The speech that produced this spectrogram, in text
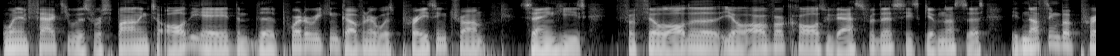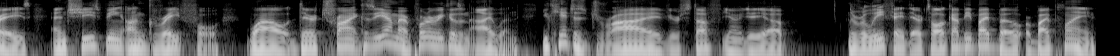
when in fact he was responding to all the aid. The, the Puerto Rican governor was praising Trump, saying he's fulfilled all the, you know, all of our calls. We've asked for this. He's given us this. Nothing but praise, and she's being ungrateful while they're trying. Because yeah, man, Puerto Rico is an island. You can't just drive your stuff, you know, the. Uh, the relief aid there. It's all got to be by boat or by plane.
